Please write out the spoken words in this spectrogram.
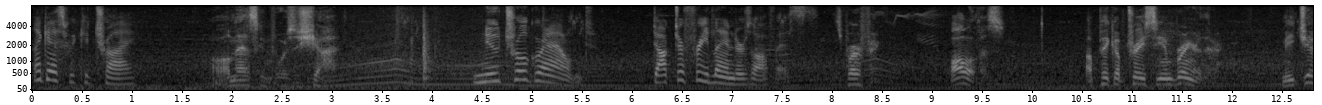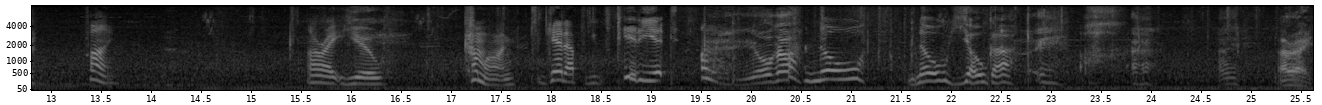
I guess we could try. All I'm asking for is a shot. Neutral ground. Dr. Friedlander's office. It's perfect. All of us. I'll pick up Tracy and bring her there. Meet you? Fine. All right, you. Come on, get up, you idiot. Ugh, Yoga? no, no yoga. All right.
